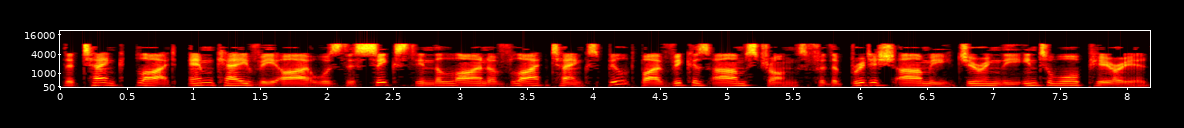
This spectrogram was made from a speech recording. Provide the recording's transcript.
The tank, light, MKVI was the sixth in the line of light tanks built by Vickers Armstrongs for the British Army during the interwar period.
